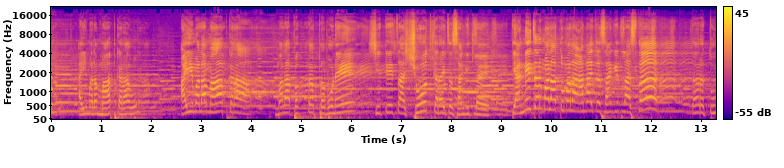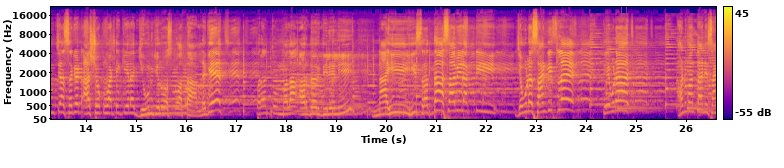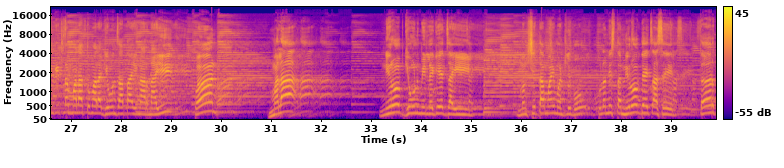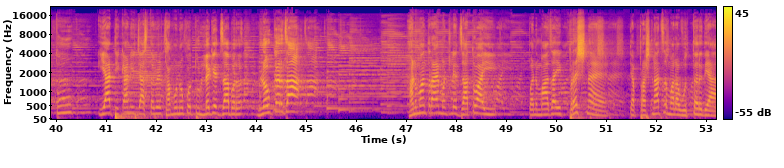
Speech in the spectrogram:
आई मला माफ करा हो. आई मला माफ करा. मला फक्त प्रभूने सीतेचा शोध करायचं सांगितलंय. त्यांनी जर मला तुम्हाला आणायचं सांगितलं असतं तर तुमच्या सगळ्यात अशोक वाटिकेला घेऊन गेलो असतो आता लगेच. परंतु मला ऑर्डर दिलेली नाही ही श्रद्धा असावी लागती. जेवढं सांगितलंय तेवढंच. हनुमंताने सांगितलं मला तुम्हाला घेऊन जाता येणार नाही पण मला निरोप घेऊन मी लगेच जाईल मग सीतामाई म्हटली भाऊ तुला नुसता निरोप द्यायचा असेल तर तू या ठिकाणी जास्त वेळ थांबू नको तू लगेच जा बरं. लवकर जा. हनुमंतराय म्हटले जातो आई पण माझा एक प्रश्न आहे. त्या प्रश्नाचं मला उत्तर द्या.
